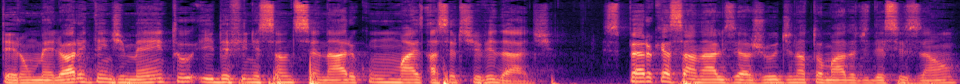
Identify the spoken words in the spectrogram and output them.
ter um melhor entendimento e definição de cenário com mais assertividade. Espero que essa análise ajude na tomada de decisão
